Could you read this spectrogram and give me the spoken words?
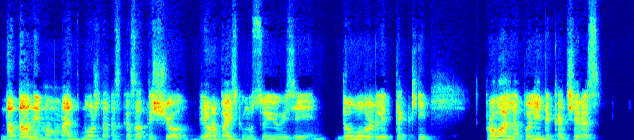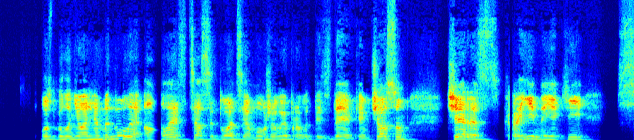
на даний момент можна сказати, що в Європейському Союзі доволі таки провальна політика через постколоніальне минуле, але ця ситуація може виправитись деяким часом через країни, які з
